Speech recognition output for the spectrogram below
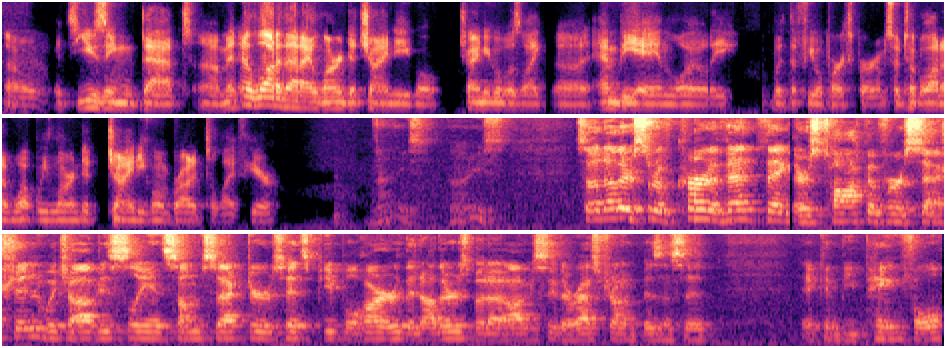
So it's using that, um, and a lot of that I learned at Giant Eagle. Giant Eagle was like uh, MBA in loyalty with the Fuel Perks program. So I took a lot of what we learned at Giant Eagle and brought it to life here. Nice, nice. So another sort of current event thing. There's talk of recession, which obviously in some sectors hits people harder than others, but uh, obviously the restaurant business it it can be painful.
